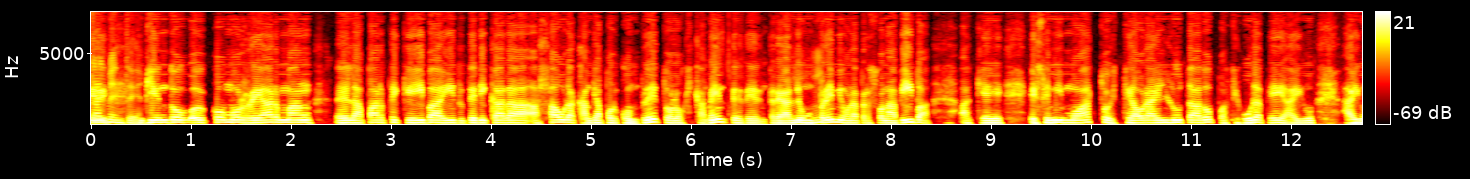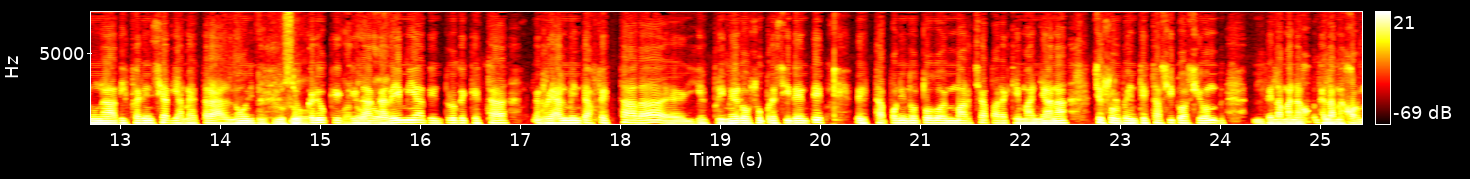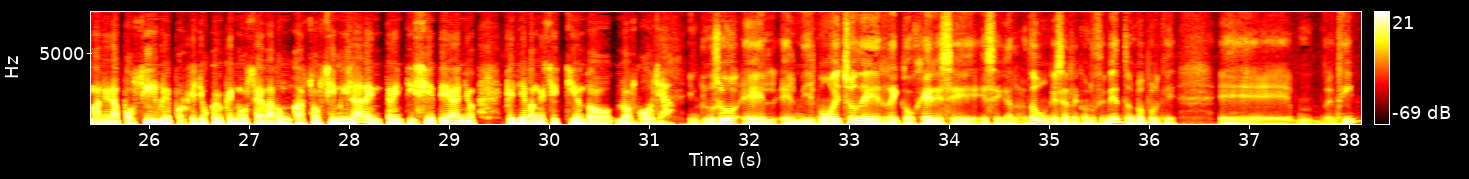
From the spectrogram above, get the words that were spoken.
viendo eh, cómo rearman eh, la parte que iba a ir dedicada a Saura, cambia por completo, lógicamente, de entregarle un premio a una persona viva a que ese mismo acto esté ahora enlutado, pues figúrate, hay, un- hay una diferencia diametral, ¿no? Incluso, yo creo que, que la academia, dentro de que está realmente afectada, eh, y el primero, su presidente, está poniendo todo en marcha para que mañana se solvente esta situación de la, de la mejor manera posible, porque yo creo que no se ha dado un caso similar en 37 años que llevan existiendo los Goya. Incluso el, el mismo hecho de recoger ese, ese galardón, ese reconocimiento, ¿no? Porque, eh, en fin,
